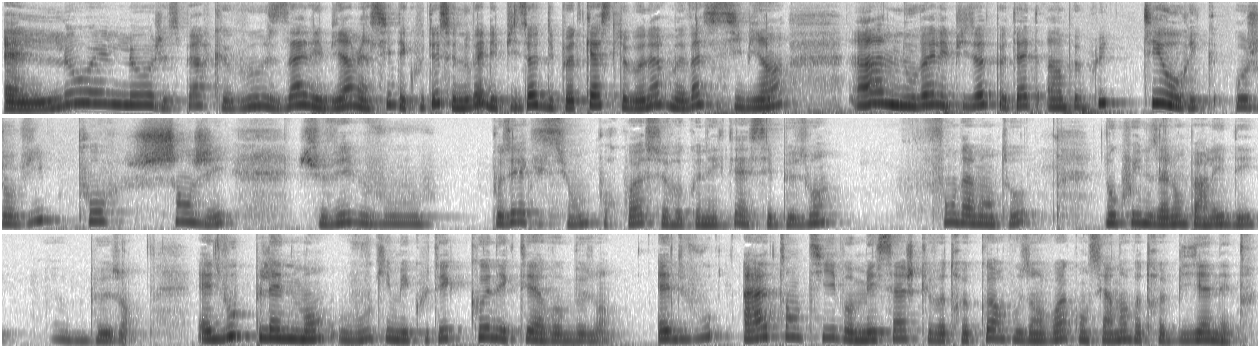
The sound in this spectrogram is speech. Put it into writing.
Hello, hello, j'espère que vous allez bien. Merci d'écouter ce nouvel épisode du podcast Le bonheur me va si bien un nouvel épisode peut-être un peu plus théorique aujourd'hui pour changer. Je vais vous poser la question pourquoi se reconnecter à ses besoins fondamentaux? Donc oui, nous allons parler des besoins. Êtes-vous pleinement, vous qui m'écoutez, connecté à vos besoins? Êtes-vous attentive aux messages que votre corps vous envoie concernant votre bien-être?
